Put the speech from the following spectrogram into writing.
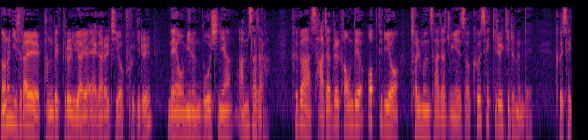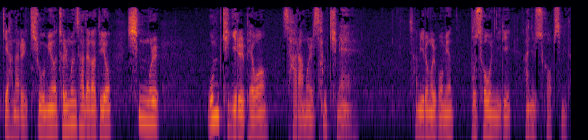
너는 이스라엘 방백들을 위하여 애가를 지어 부르기를 내 어미는 무엇이냐 암사자라. 그가 사자들 가운데 엎드려 젊은 사자 중에서 그 새끼를 기르는데 그 새끼 하나를 키우며 젊은 사자가 되어 식물 움키기를 배워 사람을 삼킴해. 참 이런 걸 보면 무서운 일이 아닐 수가 없습니다.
